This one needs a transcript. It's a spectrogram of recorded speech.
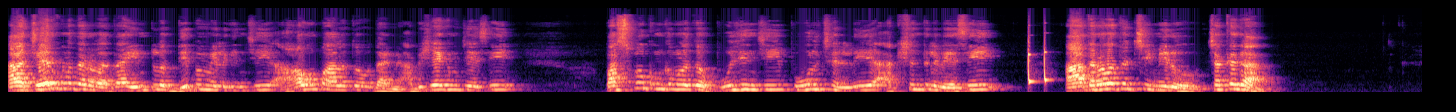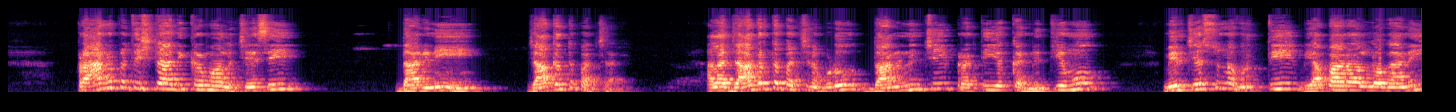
అలా చేరుకున్న తర్వాత ఇంట్లో దీపం వెలిగించి ఆవు పాలతో దాన్ని అభిషేకం చేసి పసుపు కుంకుమలతో పూజించి పూలు చల్లి అక్షంతులు వేసి ఆ తర్వాత వచ్చి మీరు చక్కగా ప్రాణప్రతిష్టాదిక్రమాలు చేసి దానిని జాగ్రత్త పరచాలి. అలా జాగ్రత్త పరిచినప్పుడు దాని నుంచి ప్రతి ఒక్క నిత్యము మీరు చేస్తున్న వృత్తి వ్యాపారాల్లో కానీ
